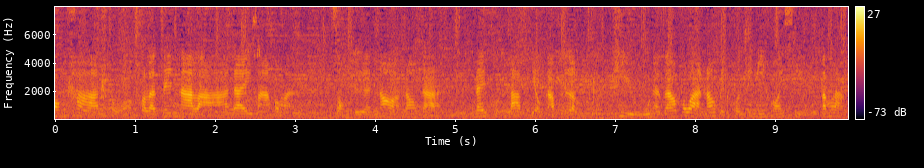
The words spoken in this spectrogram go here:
องทานตัวคอลลาเจนนาลาได้มาประมาณ 2 เดือนนอกนอกจากได้ผลลัพธ์เกี่ยวกับเรื่องผิวนะเจ้าเพราะว่านอกเป็นคนที่มีห้อยสิวตั้งหลัง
